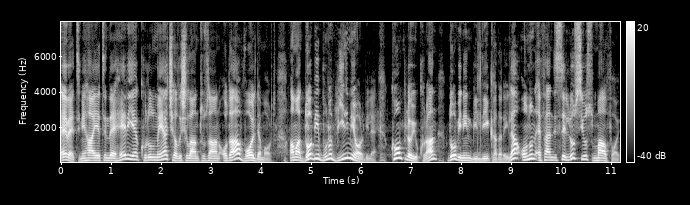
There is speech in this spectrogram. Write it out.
Evet nihayetinde Harry'e kurulmaya çalışılan tuzağın odağı Voldemort. Ama Dobby bunu bilmiyor bile. Komployu kuran Dobby'nin bildiği kadarıyla onun efendisi Lucius Malfoy.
